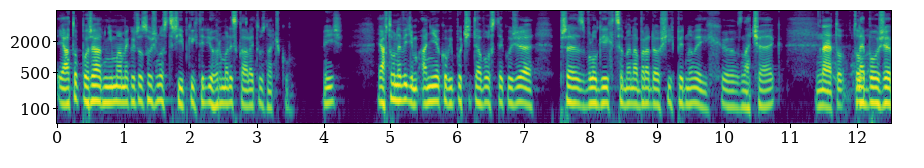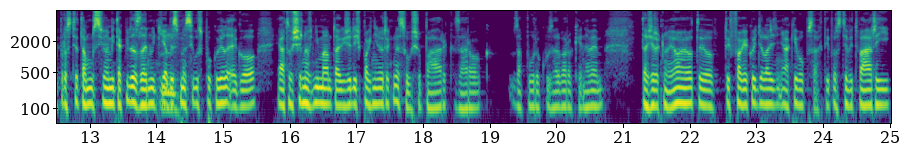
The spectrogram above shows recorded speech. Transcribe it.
Já to pořád vnímám, jako že to jsou všechno střípky, které dohromady skládají tu značku. Víš? Já v tom nevidím ani jako vypočítavost, jakože přes vlogy chceme nabrat dalších pět nových eh, značek, ne, to, to... Nebo že prostě tam musíme mít takovýhle zhlednutí, hmm. aby jsme si uspokojili ego. Já to všechno vnímám tak, že když pak někdo řekne social park za rok, za půl roku, za dva roky, nevím, takže řeknu, jo, jo, ty, jo, ty fakt jako dělají nějaký obsah, ty prostě vytváří,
